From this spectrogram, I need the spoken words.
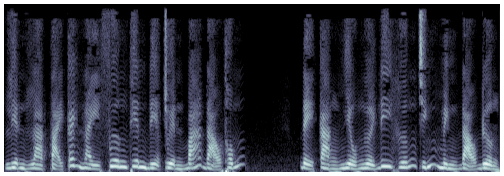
liền là tại cách này phương thiên địa truyền bá đạo thống. Để càng nhiều người đi hướng chính mình đạo đường.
